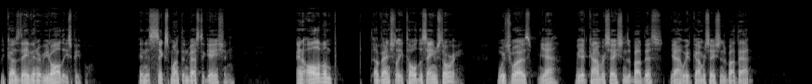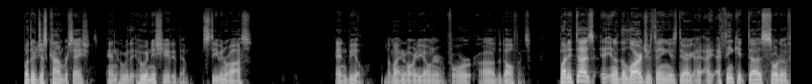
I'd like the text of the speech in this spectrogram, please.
because they've interviewed all these people in a six month investigation. And all of them eventually told the same story, which was, yeah, we had conversations about this. Yeah, we had conversations about that. But they're just conversations. And who they, who initiated them? Stephen Ross and Beal, the minority owner for uh, the Dolphins. But it does, you know, the larger thing is, Derek, I, I think it does sort of,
